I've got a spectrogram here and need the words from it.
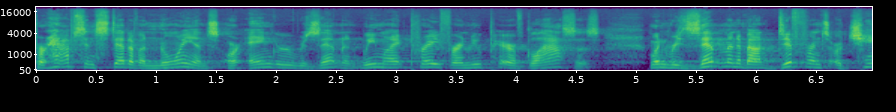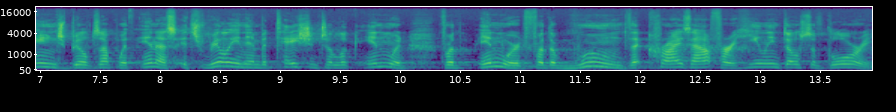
perhaps instead of annoyance or angry resentment, we might pray for a new pair of glasses. When resentment about difference or change builds up within us, it's really an invitation to look inward for, inward for the wound that cries out for a healing dose of glory.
